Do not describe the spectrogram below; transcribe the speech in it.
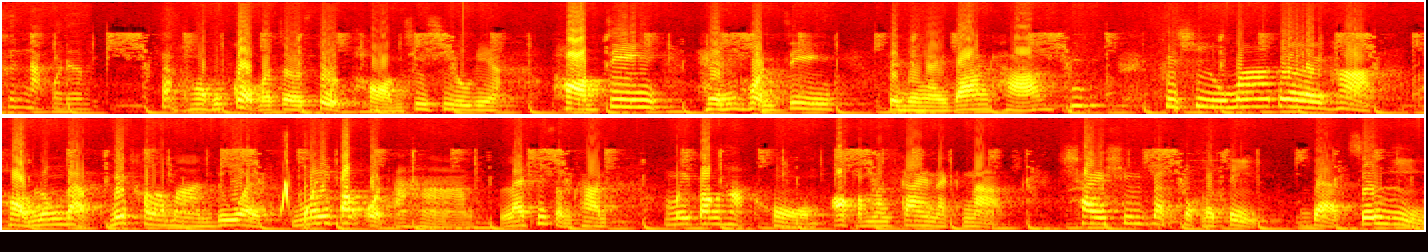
ขึ้นหนักกว่าเดิม แต่พอบุโกะมาเจอสูตรผอมชิวๆเนี่ยผอมจริง เห็นผลจริง เป็นยังไงบ้างคะ คือชิลมากเลยค่ะ ผอมลงแบบไม่ทรมานด้วย ไม่ต้องอดอาหาร และที่สำคัญไม่ต้องหักโหมออกกำลังกายหนักๆ ใช้ชีวิตแบบปกติแบบเจ้าหญิง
